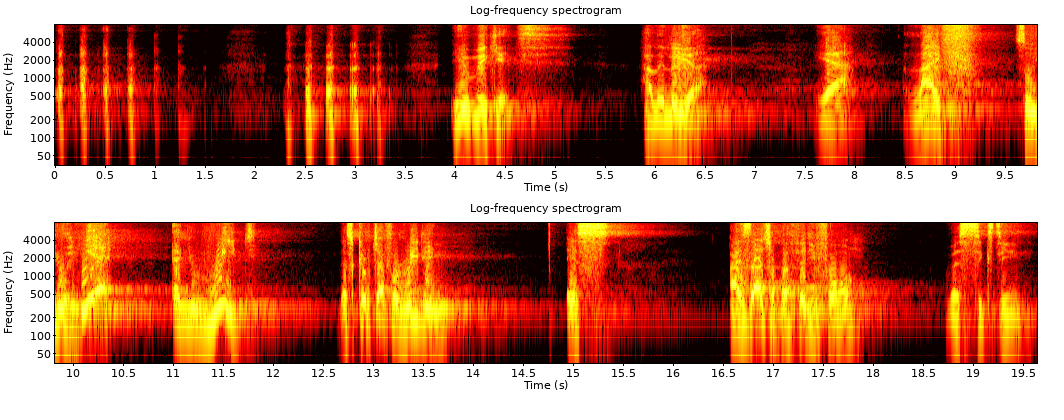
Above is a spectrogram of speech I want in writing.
you make it. Hallelujah. Yeah life. So you hear and you read. The scripture for reading is Isaiah chapter 34, verse 16.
